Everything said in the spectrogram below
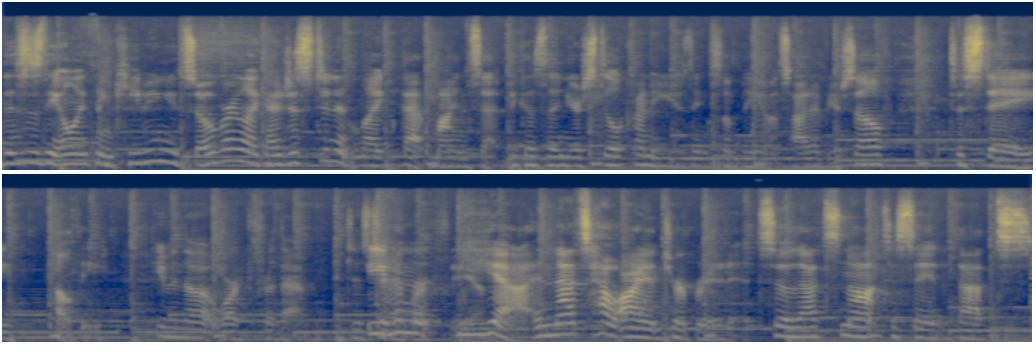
this is the only thing keeping you sober? Like, I just didn't like that mindset because then you're still kind of using something outside of yourself to stay healthy. Even though it worked for them, it just Even didn't work for you. yeah, and that's how I interpreted it. So that's not to say that that's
